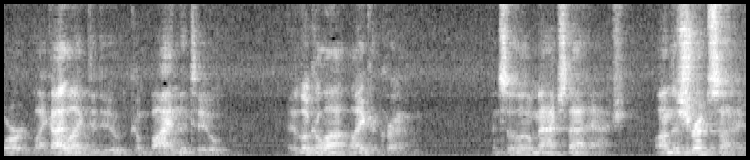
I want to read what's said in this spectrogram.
or like I like to do, combine the two, they look a lot like a crab. And so they'll match that hatch. On the shrimp side,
